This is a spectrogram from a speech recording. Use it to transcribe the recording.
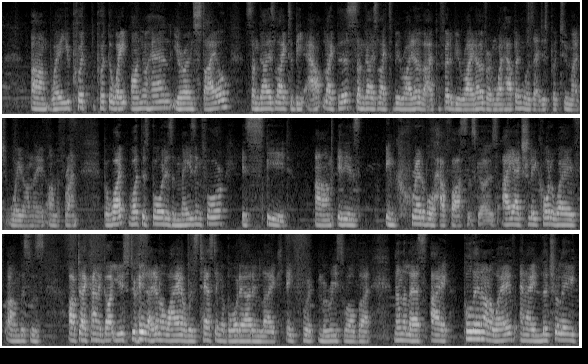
um, where you put put the weight on your hand, your own style. Some guys like to be out like this. Some guys like to be right over. I prefer to be right over. And what happened was I just put too much weight on the on the front. But what what this board is amazing for is speed. Um, it is incredible how fast this goes. I actually caught a wave. Um, this was after I kind of got used to it. I don't know why I was testing a board out in like eight foot Marie swell, but nonetheless, I pulled in on a wave and I literally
